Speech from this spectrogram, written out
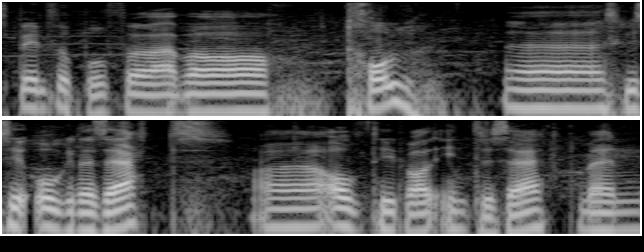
spille fotball før jeg var tolv. Skal vi si organisert. Jeg har alltid vært interessert, men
